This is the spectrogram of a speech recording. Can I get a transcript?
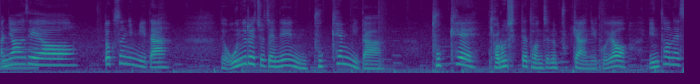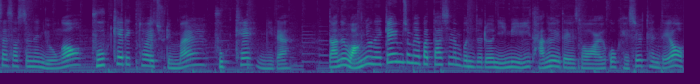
안녕하세요. 똑순입니다. 네, 오늘의 주제는 부캐입니다. 부캐, 결혼식 때 던지는 부캐 아니고요. 인터넷에서 쓰는 용어 부 캐릭터의 줄임말 부캐입니다. 나는 왕년에 게임 좀 해봤다 하시는 분들은 이미 이 단어에 대해서 알고 계실 텐데요.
